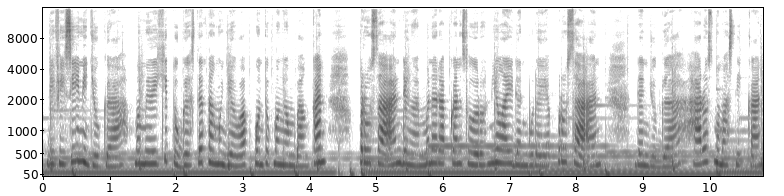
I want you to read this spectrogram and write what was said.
Divisi ini juga memiliki tugas dan tanggung jawab untuk mengembangkan perusahaan dengan menerapkan seluruh nilai dan budaya perusahaan dan juga harus memastikan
